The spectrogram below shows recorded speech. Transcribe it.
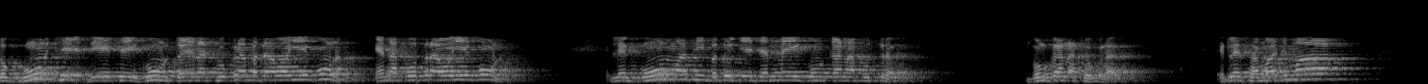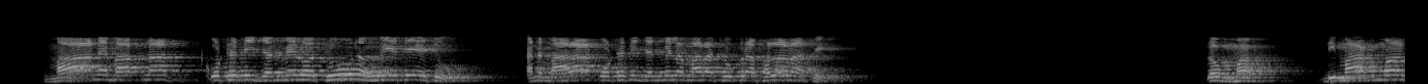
તો ગુણ છે દેહ છે એ ગુણ. તો એના છોકરા બધા હોય એ ગુણ, એના પોતરા હોય એ ગુણ. એટલે ગુણમાંથી બધું જે જન્મે એ ગુણકાના પુત્ર, ગુણકાના છોકરા. એટલે સમજમાં મા અને બાપના કોઠેથી જન્મેલો છું ને હું એ દેહ છું. અને મારા કોઠેથી જન્મેલા મારા છોકરા ફલાણા છે. તો દિમાગમાં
